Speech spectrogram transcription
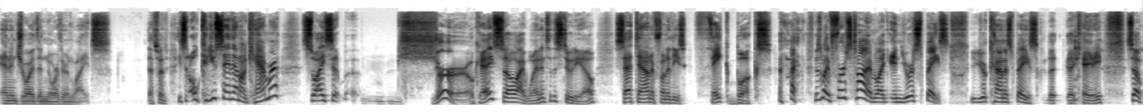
and enjoy the northern lights." That's what he said. Oh, could you say that on camera? So I said, "Uh, sure. Okay. So I went into the studio, sat down in front of these fake books. this is my first time, like in your space, your kind of space, uh, uh, Katie. So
